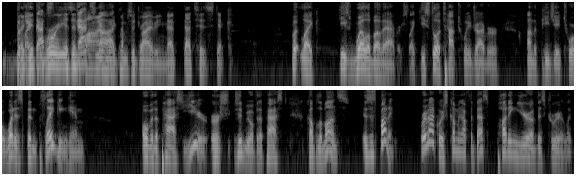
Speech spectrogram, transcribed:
But like, like, that's Rory isn't that's fine not when it comes to driving. That that's his stick. but like he's well above average. Like he's still a top 20 driver on the PGA Tour. What has been plaguing him over the past year, or excuse me, over the past couple of months, is his putting. Rory McIlroy is coming off the best putting year of his career. Like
